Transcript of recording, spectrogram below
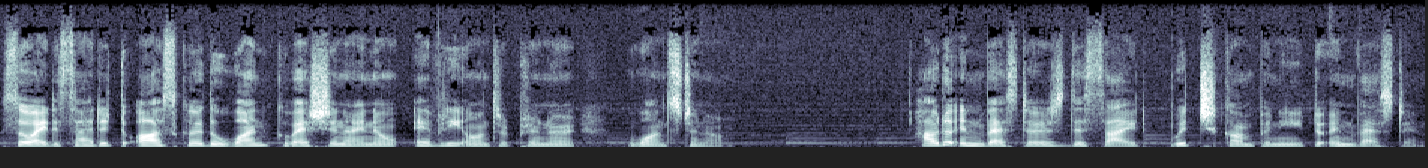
So I decided to ask her the one question I know every entrepreneur wants to know. How do investors decide which company to invest in?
